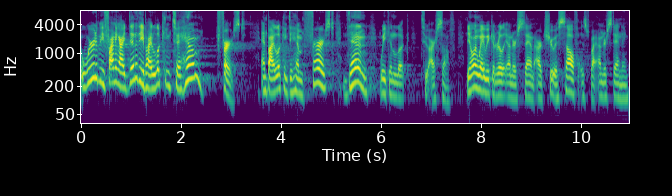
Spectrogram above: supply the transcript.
We're to be finding identity by looking to Him first. And by looking to Him first, then we can look to ourselves. The only way we can really understand our truest self is by understanding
